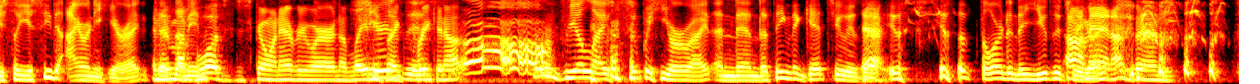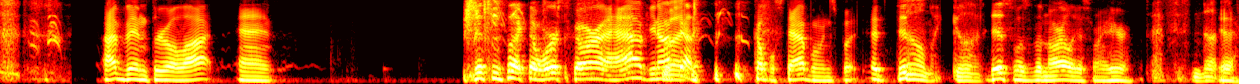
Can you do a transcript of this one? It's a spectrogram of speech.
You so you see the irony here, right? And then my blood's just going everywhere, and the lady's like freaking out. Oh, real life superhero, right? And then the thing that gets you is that Yeah. is is a thorn in the user tree, oh man, right? I've been I've been through a lot, and this is like the worst scar I have. You know, I've got a couple stab wounds, but it, this Oh my god, this was the gnarliest right here. that's just nuts. Yeah.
